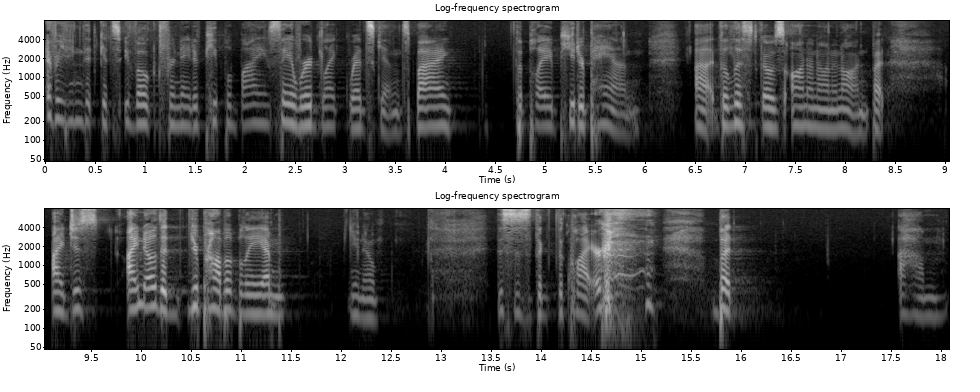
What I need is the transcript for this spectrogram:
everything that gets evoked for native people by say a word like redskins by the play peter pan uh, the list goes on and on and on but i just i know that you're probably i'm you know this is the, the choir but um,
